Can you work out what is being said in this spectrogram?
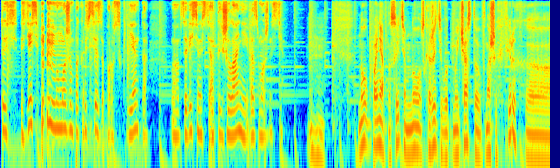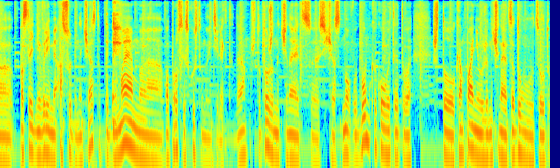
То есть здесь мы можем покрыть все запросы клиента э, в зависимости от их желаний и возможностей. Угу. Ну, понятно с этим, но скажите, вот мы часто в наших эфирах, э, последнее время особенно часто, поднимаем э, вопросы искусственного интеллекта, да, что тоже начинается сейчас новый бум какого-то этого, что компании уже начинают задумываться вот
